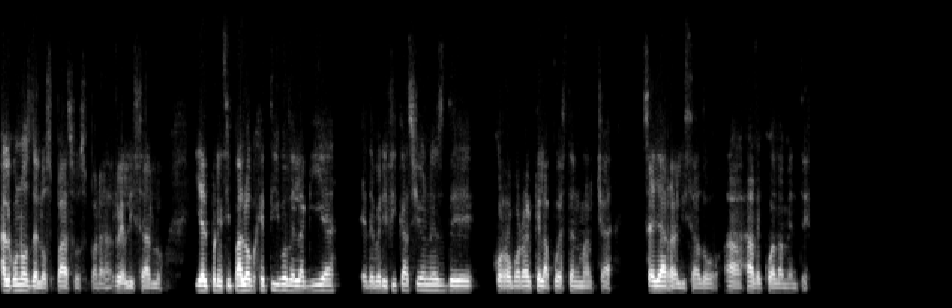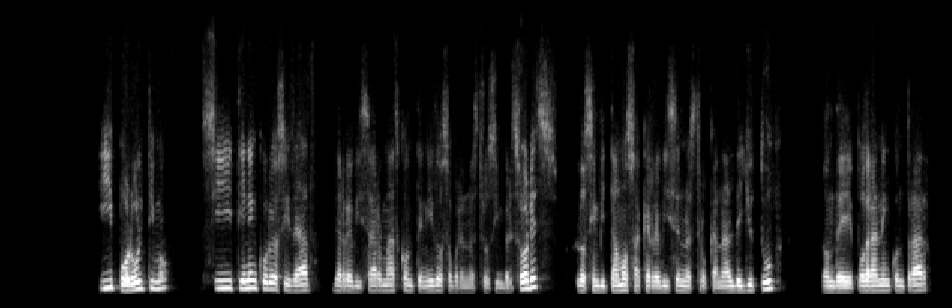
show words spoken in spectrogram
algunos de los pasos para realizarlo. Y el principal objetivo de la guía eh, de verificación es de corroborar que la puesta en marcha se haya realizado adecuadamente. Y por último, si tienen curiosidad de revisar más contenido sobre nuestros inversores, los invitamos a que revisen nuestro canal de YouTube, donde podrán encontrar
